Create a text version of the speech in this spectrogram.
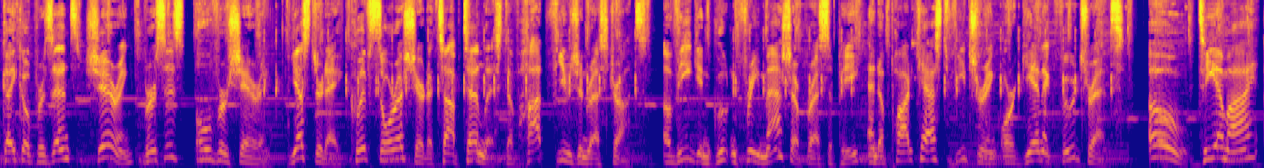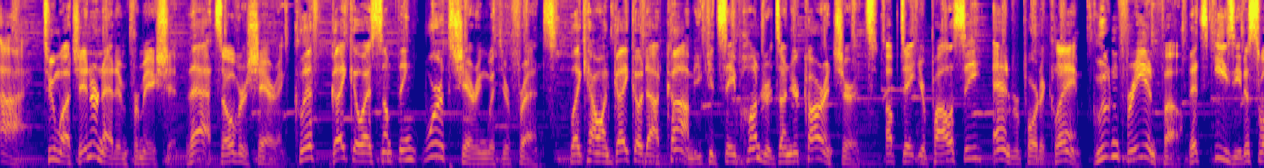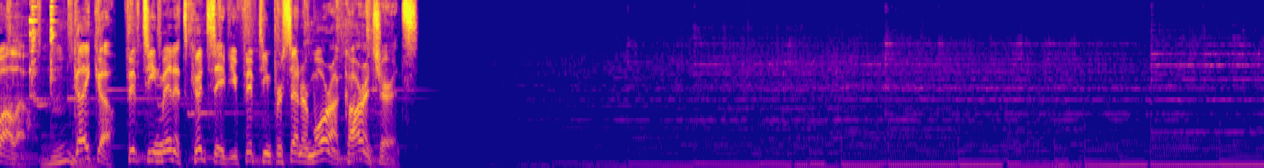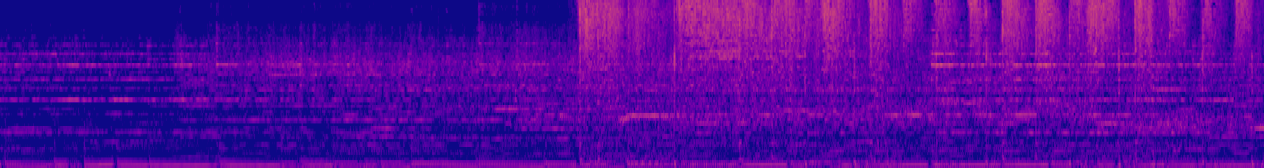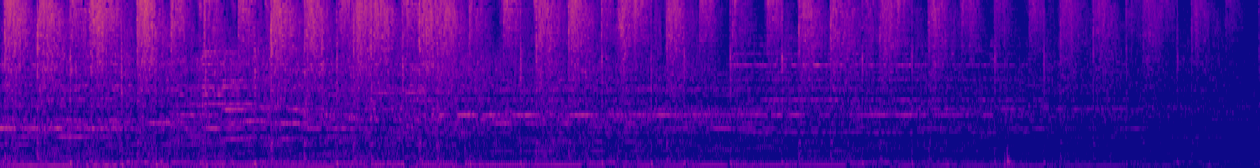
Geico presents sharing versus oversharing. Yesterday, Cliff Sora shared a top 10 list of hot fusion restaurants, a vegan gluten free mashup recipe, and a podcast featuring organic food trends. Oh, TMI? I. Too much internet information. That's oversharing. Cliff, Geico has something worth sharing with your friends. Like how on geico.com you could save hundreds on your car insurance, update your policy, and report a claim. Gluten free info that's easy to swallow. Mm-hmm. Geico, 15 minutes could save you 15% or more on car insurance.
